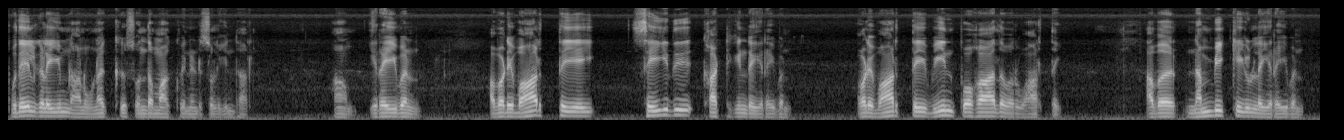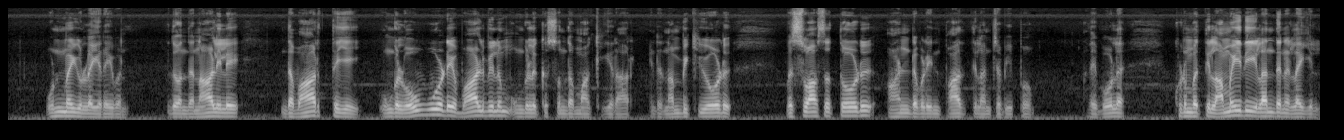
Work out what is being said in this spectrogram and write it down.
புதையல்களையும் நான் உனக்கு சொந்தமாக்குவேன் என்று சொல்கின்றார். ஆம் இறைவன் அவருடைய வார்த்தையை செய்து காட்டுகின்ற இறைவன். அவருடைய வார்த்தை வீண் போகாத ஒரு வார்த்தை. அவர் நம்பிக்கையுள்ள இறைவன் உண்மையுள்ள இறைவன். இது அந்த நாளிலே இந்த வார்த்தையை உங்கள் ஒவ்வொருடைய வாழ்விலும் உங்களுக்கு சொந்தமாக்குகிறார் என்ற நம்பிக்கையோடு விசுவாசத்தோடு ஆண்டவரின் பாதத்தில் அஞ்சபிப்போம். அதேபோல குடும்பத்தில் அமைதி இழந்த நிலையில்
